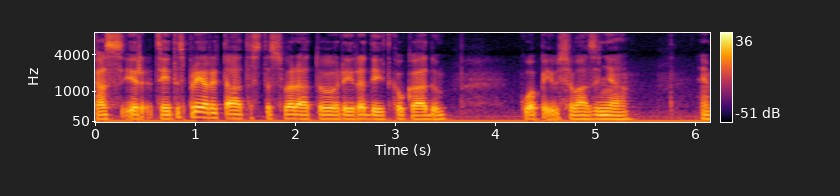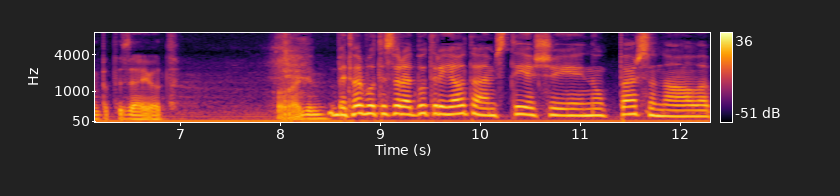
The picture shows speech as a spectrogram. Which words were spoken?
kas ir citas prioritātes, tas varētu arī radīt kaut kādu kopību savā ziņā, empatizējot kolēģim. Bet varbūt tas varētu būt arī jautājums tieši nu, personāla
